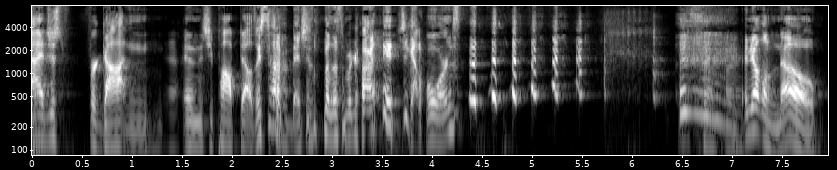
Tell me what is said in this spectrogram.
I just forgotten, Yeah. and then she popped out. I was like, "Son of a bitch, it's Melissa McCarthy. she got horns." funny. and y'all know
